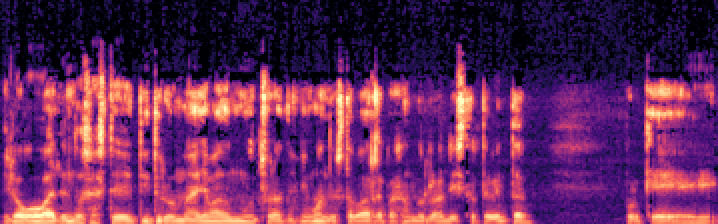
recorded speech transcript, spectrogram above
Y luego, atentos a este título, me ha llamado mucho la atención cuando estaba repasando las listas de venta, porque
